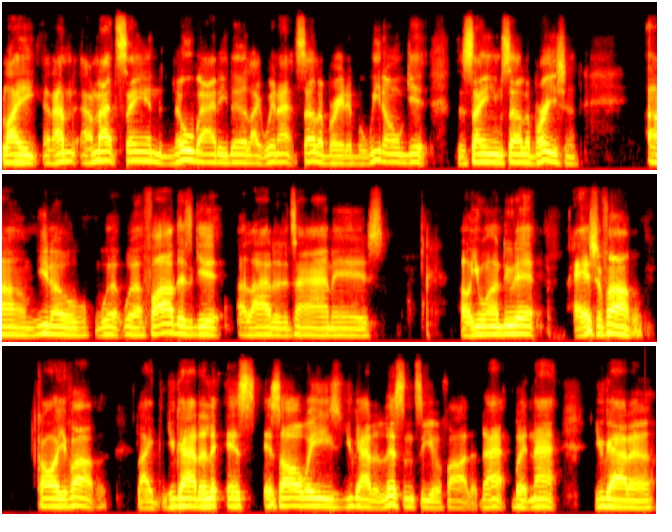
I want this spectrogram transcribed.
Like, and I'm I'm not saying nobody does. Like, we're not celebrated, but we don't get the same celebration. Um, you know, what what fathers get a lot of the time is oh, you want to do that? Ask your father. Call your father. Like you gotta, it's it's always you gotta listen to your father. That, but not you gotta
